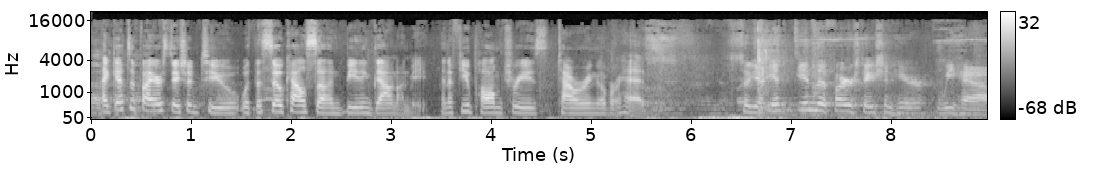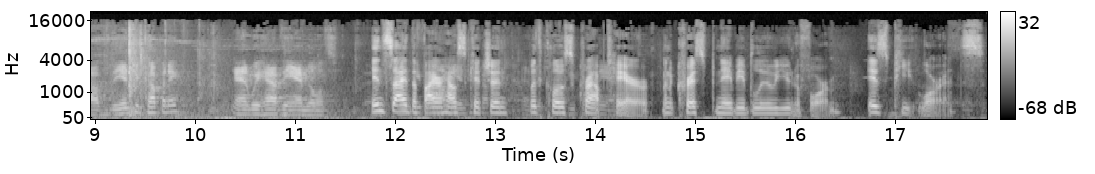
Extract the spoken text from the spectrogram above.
I get to Fire Station 2 with the SoCal sun beating down on me and a few palm trees towering overhead. So, yeah, in, in the fire station here, we have the engine company and we have the ambulance. Inside the firehouse kitchen, with close cropped hair and a crisp navy blue uniform, is Pete Lawrence.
